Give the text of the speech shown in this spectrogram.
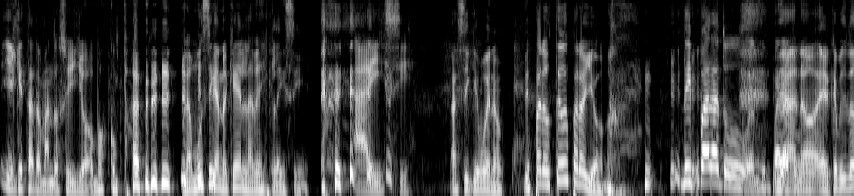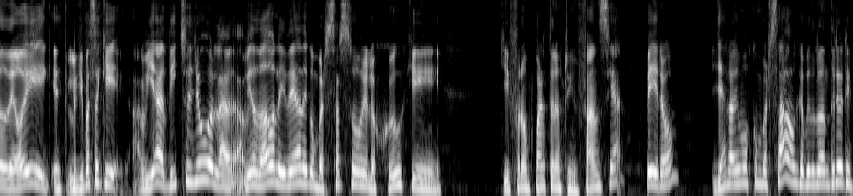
Y el que está tomando soy yo, vos, compadre. La música no queda en la mezcla y sí. Ahí sí. Así que bueno, ¿es para usted o es para yo? Dispara tú, dispara ya, tú. no, el capítulo de hoy, lo que pasa es que había dicho yo, la- había dado la idea de conversar sobre los juegos que, que fueron parte de nuestra infancia, pero ya lo habíamos conversado en capítulos anteriores.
